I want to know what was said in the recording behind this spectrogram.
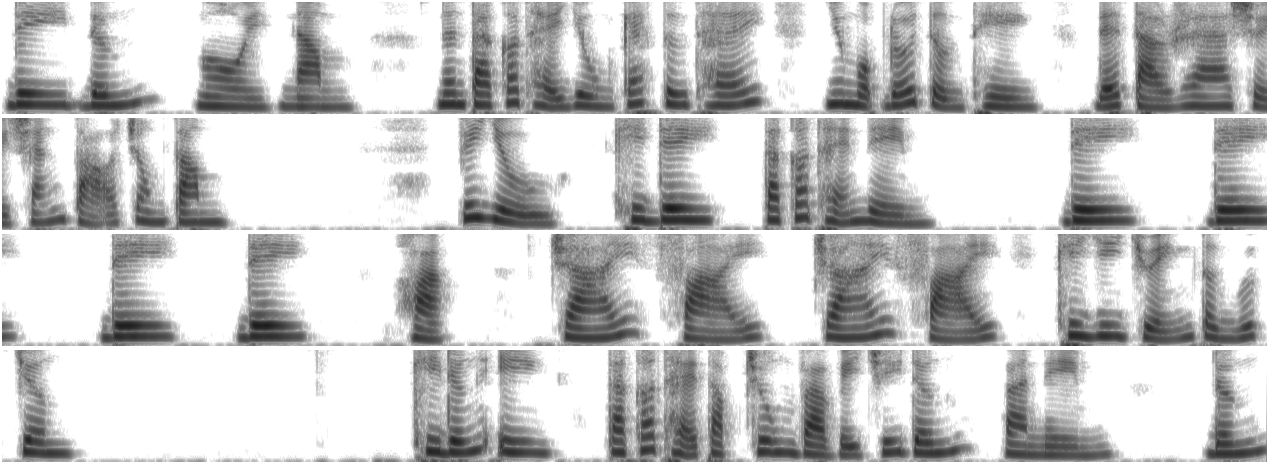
đi, đứng, ngồi, nằm nên ta có thể dùng các tư thế như một đối tượng thiền để tạo ra sự sáng tỏ trong tâm. Ví dụ, khi đi, ta có thể niệm đi đi đi đi, hoặc trái, phải trái, phải khi di chuyển từng bước chân. Khi đứng yên, ta có thể tập trung vào vị trí đứng và niệm đứng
